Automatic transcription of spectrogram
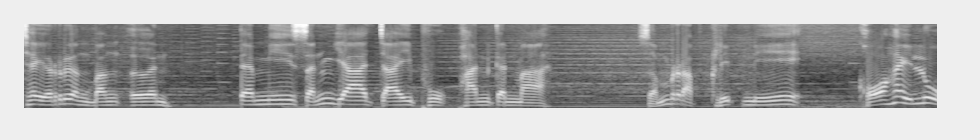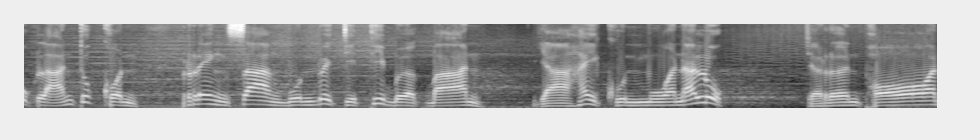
ใช่เรื่องบังเอิญ แต่มีสัญญาใจผูกพันกันมาสำหรับคลิปนี้ ขอให้ลูกหลานทุกคน เร่งสร้างบุญด้วยจิตที่เบิกบาน อย่าให้คุณมัวนะลูกเจริญพร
